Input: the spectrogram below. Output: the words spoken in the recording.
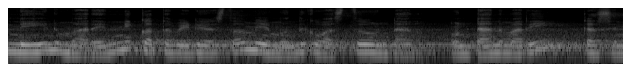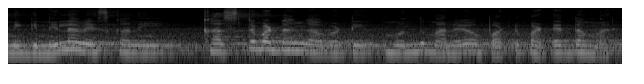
నేను మరిన్ని కొత్త వీడియోస్తో మీ ముందుకు వస్తూ ఉంటాను. ఉంటాను మరి. కసిన్ని గిన్నెలో వేసుకొని కష్టపడ్డాం కాబట్టి ముందు మనమే పట్టు పట్టేద్దాం మరి.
